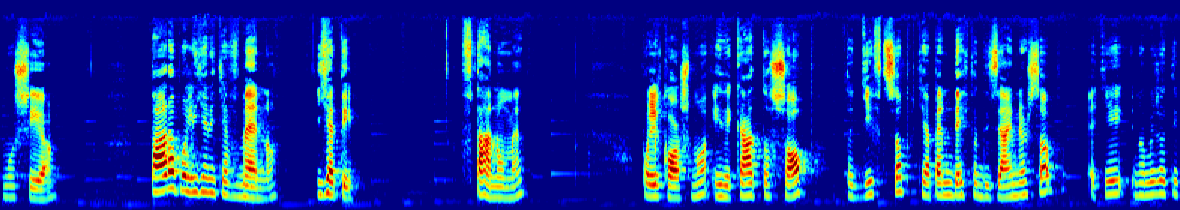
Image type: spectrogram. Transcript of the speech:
μουσείο. Πάρα πολύ γενικευμένο. Γιατί; Φτάνουμε πολύ κόσμο, ειδικά το shop, το gift shop και απέναντι έχει το designer shop. Εκεί νομίζω ότι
